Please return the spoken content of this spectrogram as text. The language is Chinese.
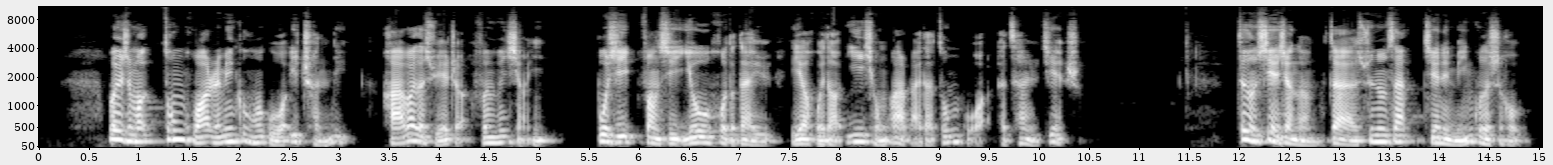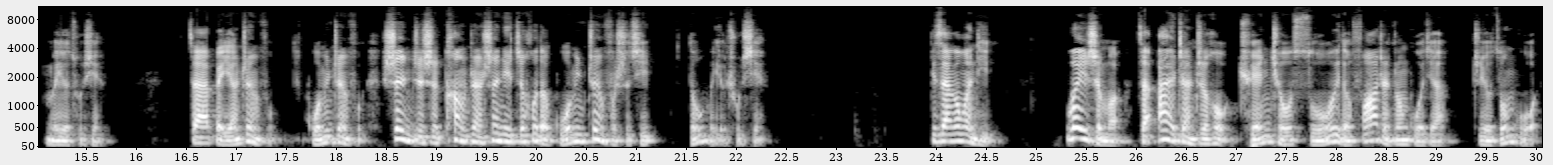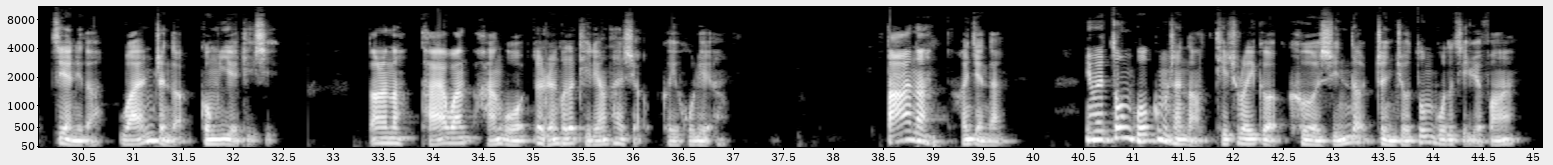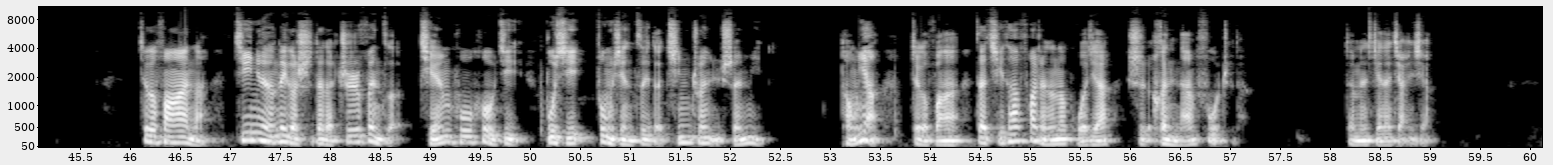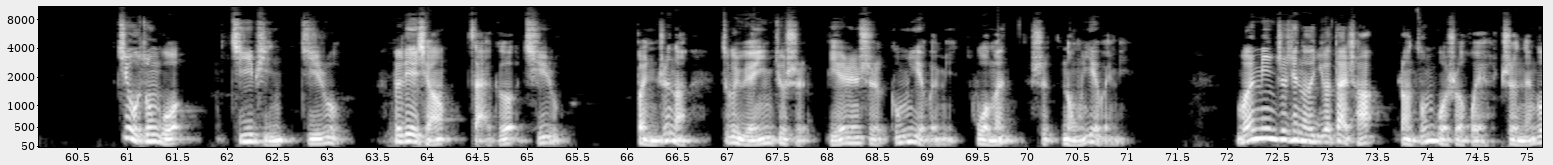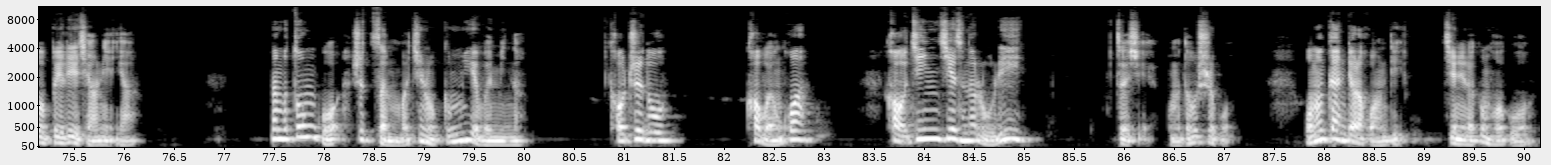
为什么中华人民共和国一成立，海外的学者纷纷响应，不惜放弃优厚的待遇，也要回到一穷二白的中国来参与建设？这种现象呢，在孙中山建立民国的时候没有出现，在北洋政府。国民政府，甚至是抗战胜利之后的国民政府时期都没有出现。第三个问题，为什么在二战之后，全球所有的发展中国家只有中国建立的完整的工业体系？当然呢，台湾、韩国这人口的体量太小，可以忽略啊。答案呢很简单，因为中国共产党提出了一个可行的拯救中国的解决方案。这个方案呢？激励了那个时代的知识分子前仆后继，不惜奉献自己的青春与生命。同样，这个方案在其他发展中的国家是很难复制的。咱们简单讲一下：旧中国积贫积弱，被列强宰割欺辱。本质呢，这个原因就是别人是工业文明，我们是农业文明。文明之间的一个代差，让中国社会只能够被列强碾压。那么中国是怎么进入工业文明呢？靠制度，靠文化，靠精英阶层的努力，这些我们都试过。我们干掉了皇帝，建立了共和国。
